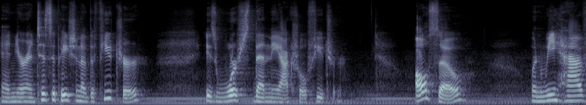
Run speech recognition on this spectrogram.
and your anticipation of the future is worse than the actual future. Also, when we have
